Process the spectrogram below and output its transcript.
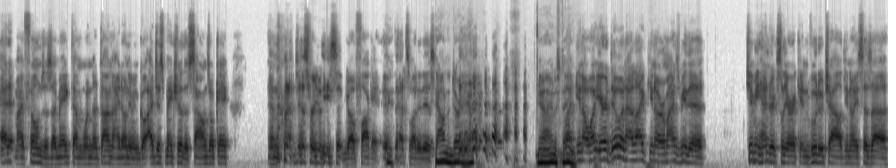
edit my films as I make them. When they're done, I don't even go. I just make sure the sound's okay, and I just release it and go. Fuck it. If that's what it is. down and dirty. Huh? yeah, I understand. But you know what you're doing. I like. You know, it reminds me the Jimi Hendrix lyric in Voodoo Child. You know, he says, "Uh."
